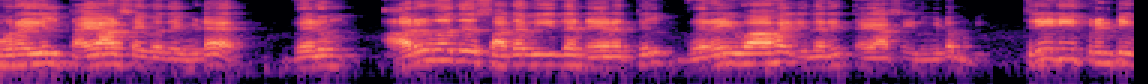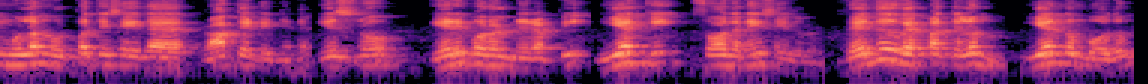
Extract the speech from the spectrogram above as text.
முறையில் தயார் செய்வதை விட வெறும் அறுபது சதவீத நேரத்தில் விரைவாக இதனை தயார் செய்துவிட முடியும். த்ரீ டி பிரிண்டிங் மூலம் உற்பத்தி செய்த ராக்கெட் இன்ஜினை இஸ்ரோ எரிபொருள் நிரப்பி இயக்கி சோதனை செய்துள்ளது வெகு வெப்பத்திலும் இயங்கும் போதும்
